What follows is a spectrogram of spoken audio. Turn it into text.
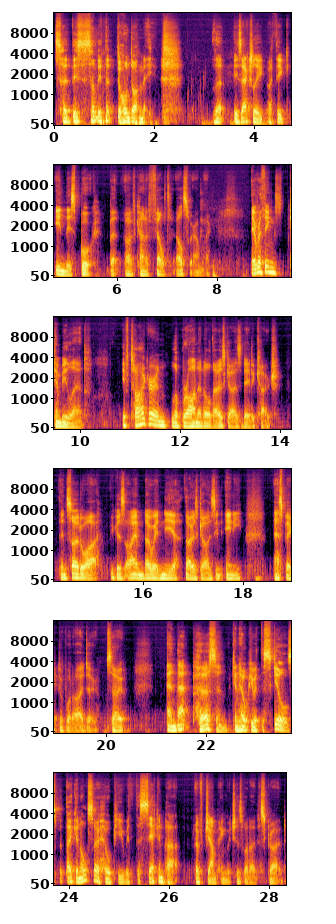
So this is something that dawned on me that is actually, I think, in this book, but I've kind of felt elsewhere. I'm like, everything can be learned. If Tiger and LeBron and all those guys need a coach, then so do I, because I am nowhere near those guys in any aspect of what I do. So, and that person can help you with the skills, but they can also help you with the second part of jumping, which is what I described,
